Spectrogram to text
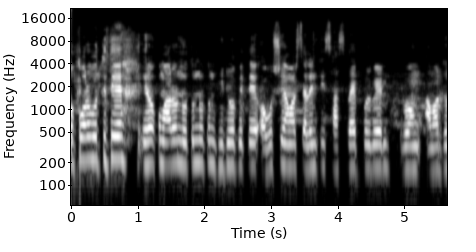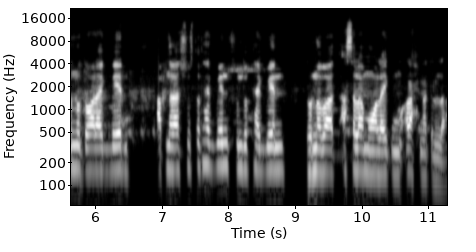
তো পরবর্তীতে এরকম আরও নতুন নতুন ভিডিও পেতে অবশ্যই আমার চ্যানেলটি সাবস্ক্রাইব করবেন এবং আমার জন্য দোয়া রাখবেন। আপনারা সুস্থ থাকবেন, সুন্দর থাকবেন। ধন্যবাদ। আসসালামু আলাইকুম রহমতুল্লাহ।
